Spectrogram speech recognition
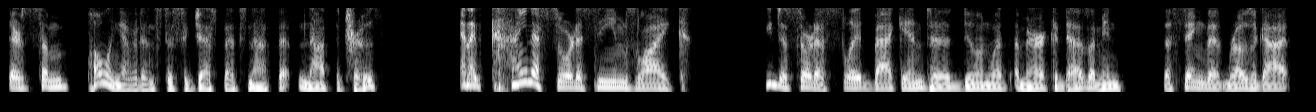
There's some polling evidence to suggest that's not the, not the truth. And it kind of sort of seems like he just sort of slid back into doing what America does. I mean, the thing that Rosa got,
